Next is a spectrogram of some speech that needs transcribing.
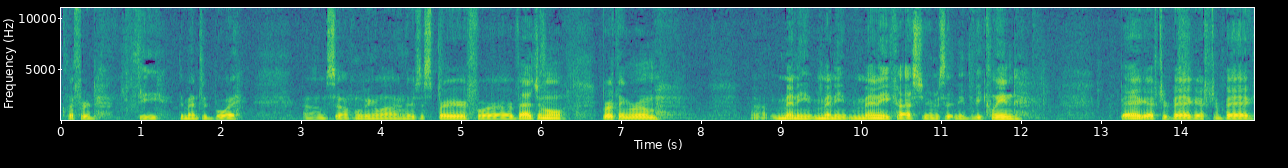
Clifford, the demented boy. Um, so moving along, there's a sprayer for our vaginal birthing room. Uh, many, many, many costumes that need to be cleaned. Bag after bag after bag.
